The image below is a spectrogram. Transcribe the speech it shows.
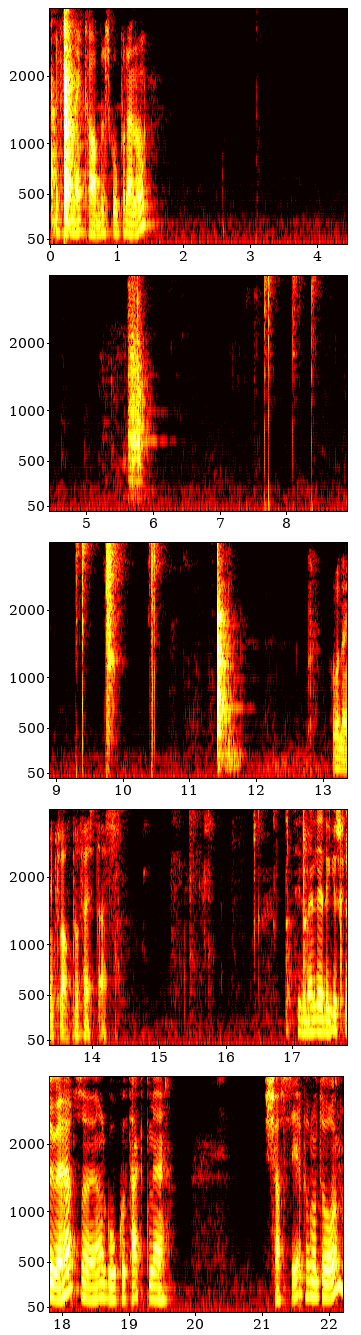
Jeg tar med kabelsko på den nå. og den er klar til å festes. Finner vi en ledig skrue her, så er det god kontakt med chassiset på motoren.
